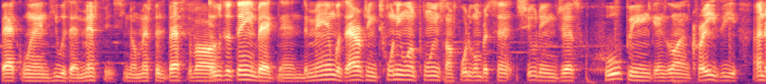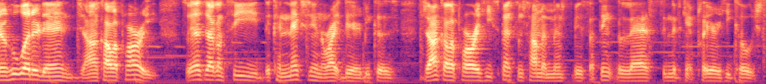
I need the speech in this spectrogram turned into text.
back when he was at Memphis. You know, Memphis basketball. It was a thing back then. The man was averaging 21 points on 41% shooting, just hooping and going crazy under who other than John Calipari. So as y'all can see the connection right there because John Calipari, he spent some time at Memphis. I think the last significant player he coached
